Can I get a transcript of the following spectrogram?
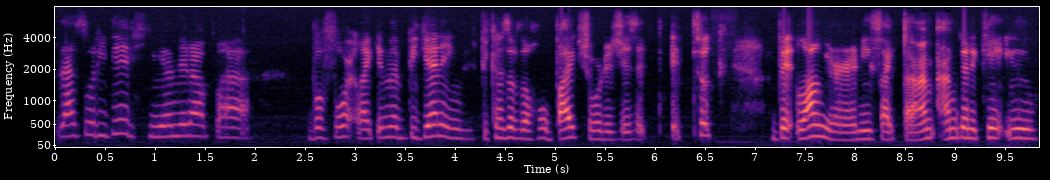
that's what he did. He ended up uh, before, like in the beginning, because of the whole bike shortages, it it took a bit longer. And he's like, but I'm I'm gonna get you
